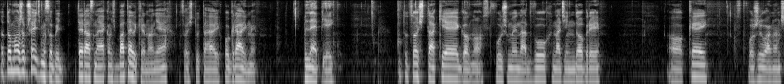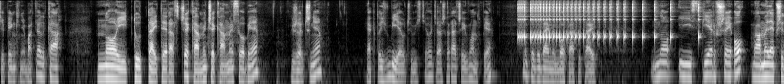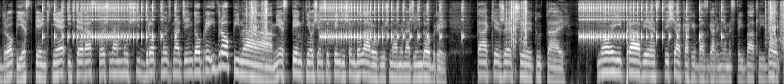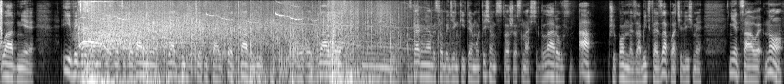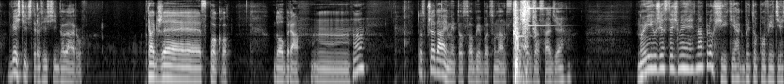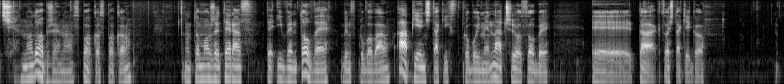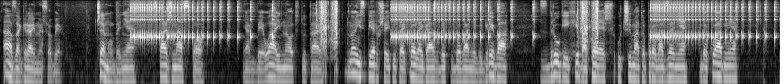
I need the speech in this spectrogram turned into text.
No to może przejdźmy sobie teraz na jakąś batelkę, no nie? Coś tutaj pograjmy. Lepiej. No to coś takiego, no. Stwórzmy na dwóch, na dzień dobry. Okej. Stworzyła nam się pięknie batelka. No i tutaj teraz czekamy, czekamy sobie. Grzecznie. Jak ktoś wbije oczywiście, chociaż raczej wątpię. No to dodajmy bota tutaj no i z pierwszej. O, mamy lepszy drop, jest pięknie. I teraz coś nam musi dropnąć na dzień dobry i dropi nam. Jest pięknie, 850 dolarów już mamy na dzień dobry. Takie rzeczy tutaj. No i prawie z tysiaka chyba zgarniemy z tej batli. Dokładnie. I wygrywamy to zdecydowanie. Jak widzicie tutaj kod Pawlik e, oddaje. Zgarniamy sobie dzięki temu 1116 dolarów, a przypomnę za bitwę zapłaciliśmy niecałe, no 240 dolarów. Także spoko. Dobra. Mhm. To sprzedajmy to sobie, bo co nam tego w zasadzie. No i już jesteśmy na plusik, jakby to powiedzieć. No dobrze, no spoko, spoko. No to może teraz te eventowe bym spróbował. A pięć takich spróbujmy na trzy osoby. Eee, tak, coś takiego. A zagrajmy sobie. Czemu by nie? Stać nas to. Jakby why not tutaj. No i z pierwszej tutaj kolega zdecydowanie wygrywa. Z drugiej chyba też utrzyma to prowadzenie. Dokładnie.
